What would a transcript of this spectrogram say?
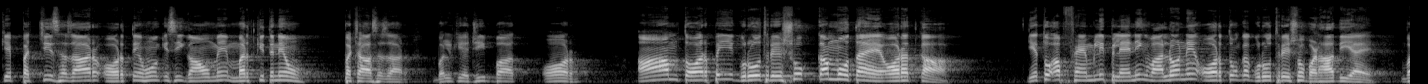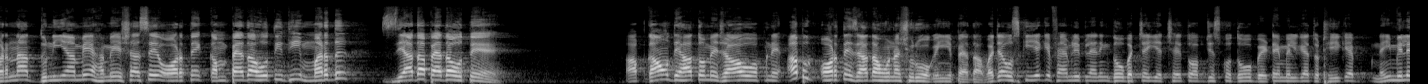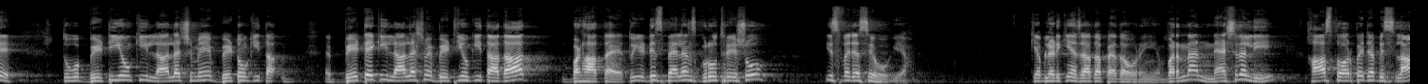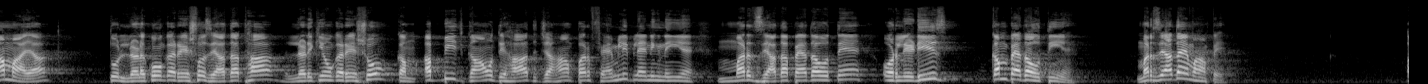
کہ پچیس ہزار عورتیں ہوں کسی گاؤں میں مرد کتنے ہوں پچاس ہزار بلکہ عجیب بات اور عام طور پہ یہ گروتھ ریشو کم ہوتا ہے عورت کا یہ تو اب فیملی پلاننگ والوں نے عورتوں کا گروتھ ریشو بڑھا دیا ہے ورنہ دنیا میں ہمیشہ سے عورتیں کم پیدا ہوتی تھیں مرد زیادہ پیدا ہوتے ہیں آپ گاؤں دیہاتوں میں جاؤ اپنے اب عورتیں زیادہ ہونا شروع ہو گئی ہیں پیدا وجہ اس کی یہ کہ فیملی پلاننگ دو بچے ہی اچھے تو اب جس کو دو بیٹے مل گئے تو ٹھیک ہے نہیں ملے تو وہ بیٹیوں کی لالچ میں بیٹوں کی تا... بیٹے کی لالچ میں بیٹیوں کی تعداد بڑھاتا ہے تو یہ ڈس بیلنس گروتھ ریشو اس وجہ سے ہو گیا کہ اب لڑکیاں زیادہ پیدا ہو رہی ہیں ورنہ نیچرلی خاص طور پہ جب اسلام آیا تو لڑکوں کا ریشو زیادہ تھا لڑکیوں کا ریشو کم اب بھی گاؤں دیہات جہاں پر فیملی پلاننگ نہیں ہے مرد زیادہ پیدا ہوتے ہیں اور لیڈیز کم پیدا ہوتی ہیں مرد زیادہ ہے وہاں پہ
